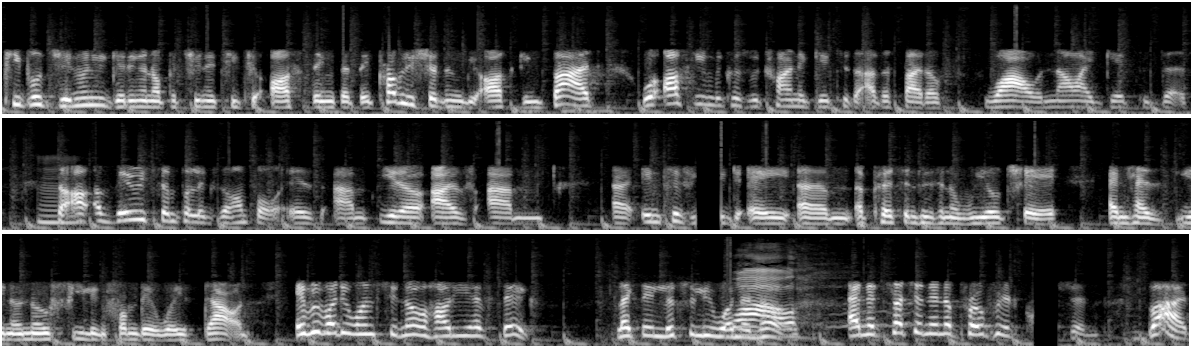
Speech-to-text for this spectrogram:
people genuinely getting an opportunity to ask things that they probably shouldn't be asking, but we're asking because we're trying to get to the other side of, wow, now I get to this. So, a, a very simple example is, um, you know, I've um, uh, interviewed a um, a person who's in a wheelchair and has you know no feeling from their waist down. Everybody wants to know how do you have sex? Like they literally want to Wow. know, and it's such an inappropriate question. But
